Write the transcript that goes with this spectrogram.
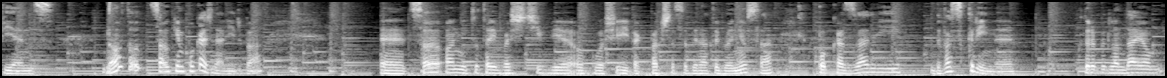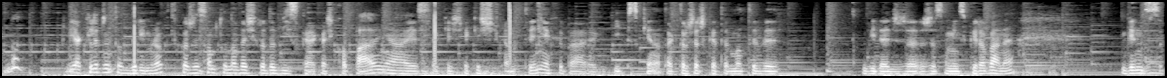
więc no to całkiem pokaźna liczba. E, Co oni tutaj właściwie ogłosili, tak patrzę sobie na tego newsa, pokazali dwa screeny, które wyglądają no, jak Legend of Grimrock, tylko że są tu nowe środowiska, jakaś kopalnia, jest jakieś, jakieś świątynie chyba egipskie, no tak troszeczkę te motywy widać, że, że są inspirowane. Więc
